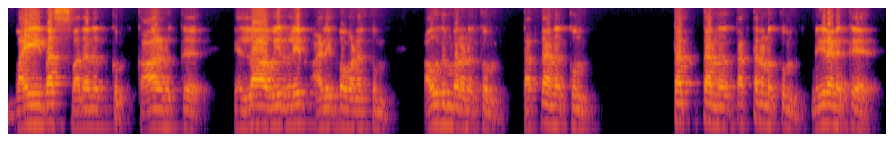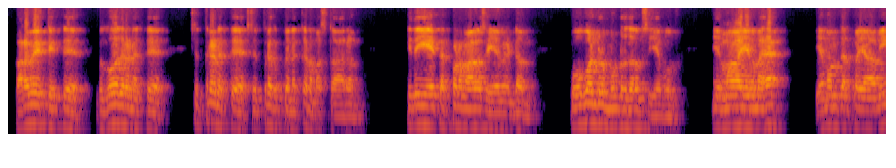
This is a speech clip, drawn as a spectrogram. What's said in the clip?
வைவஸ்வதனுக்கும் காலனுக்கு எல்லா உயிர்களையும் அழிப்பவனுக்கும் ஔதும்பரனுக்கும் தத்தனுக்கும் தத்தனு தத்தனனுக்கும் நீலனுக்கு பரவேட்டிக்கு துகோதரனுக்கு சித்திரனுக்கு சித்திரகுப்தனுக்கு நமஸ்காரம். இதையே தர்ப்பணமாக செய்ய வேண்டும். ஒவ்வொன்றும் மூன்று தரம் செய்யவும். யமாய நமக யமம் தர்ப்பயாமி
